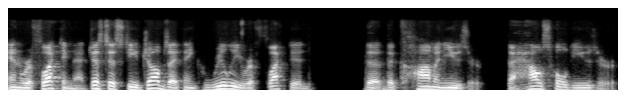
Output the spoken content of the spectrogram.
and reflecting that just as steve jobs i think really reflected the the common user the household user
